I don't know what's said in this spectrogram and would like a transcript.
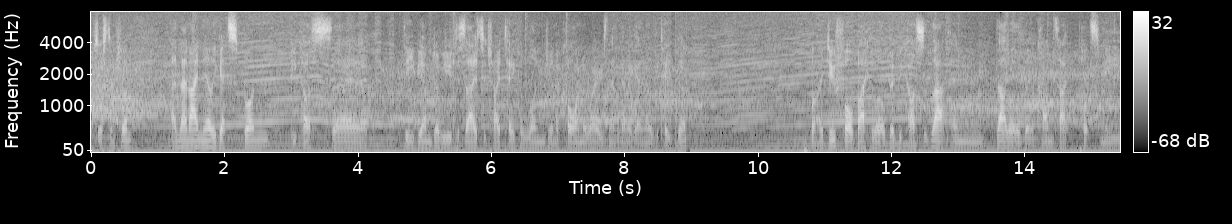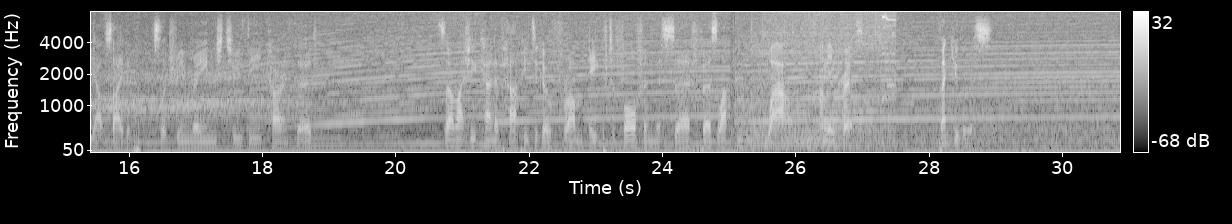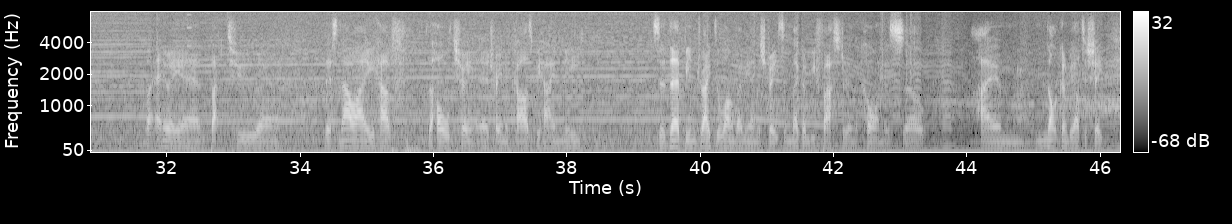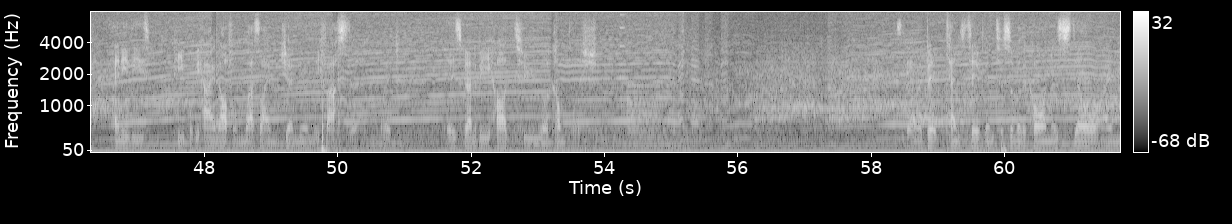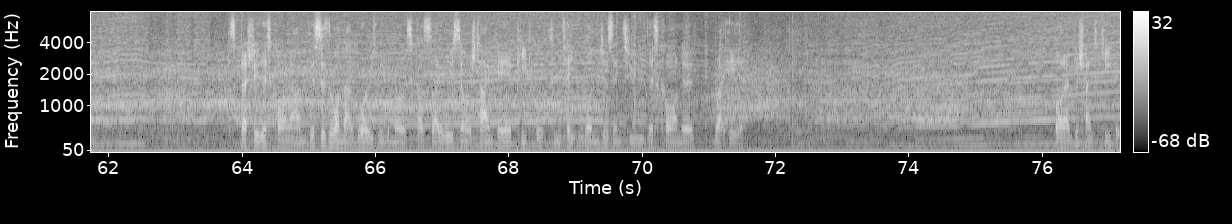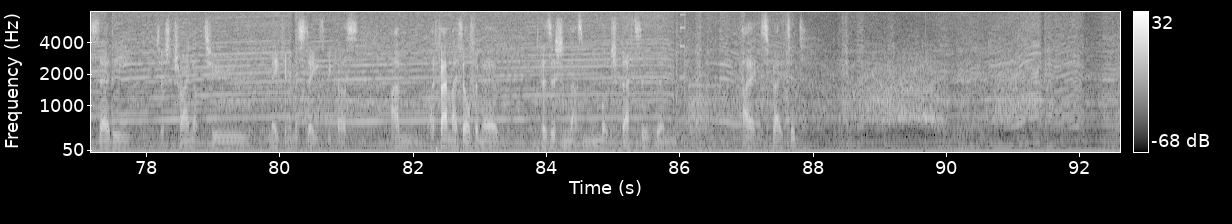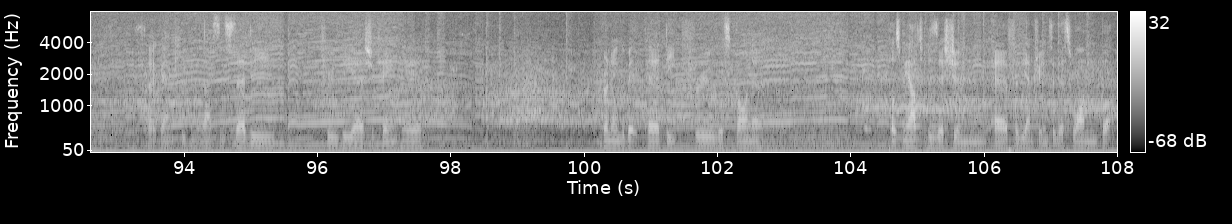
just in front. And then I nearly get spun because uh, the BMW decides to try take a lunge in a corner where he's never going to get an overtake done. But I do fall back a little bit because of that and that little bit of contact puts me outside of slipstream range to the car in third. So I'm actually kind of happy to go from 8th to 4th in this uh, first lap. Wow, I'm impressed. Thank you Lewis. But anyway, uh, back to uh, this. Now I have the whole tra uh, train of cars behind me so they're being dragged along by me on the straights and they're going to be faster in the corners. So I'm not going to be able to shake any of these people behind off unless I'm genuinely faster, which is going to be hard to accomplish. So yeah, I'm a bit tentative into some of the corners still. I'm especially this corner, um, this is the one that worries me the most because I lose so much time here, people can take lunges into this corner right here. But I'm just trying to keep it steady, just try not to make any mistakes because I'm, I find myself in a position that's much better than I expected. again keeping it nice steady through the uh, chicane here. Running a bit uh, deep through this corner puts me out of position uh, for the entry into this one but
